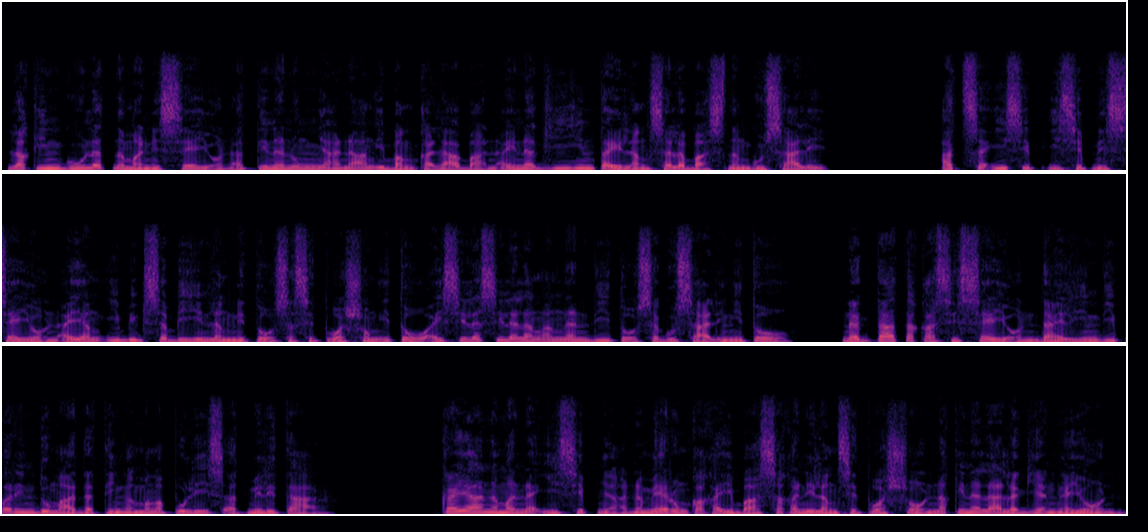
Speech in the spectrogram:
Laking gulat naman ni Seon at tinanong niya na ang ibang kalaban ay naghihintay lang sa labas ng gusali. At sa isip-isip ni Seon ay ang ibig sabihin lang nito sa sitwasyong ito ay sila-sila lang ang nandito sa gusaling ito. Nagtataka si Seon dahil hindi pa rin dumadating ang mga pulis at militar. Kaya naman naisip niya na merong kakaiba sa kanilang sitwasyon na kinalalagyan ngayon.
